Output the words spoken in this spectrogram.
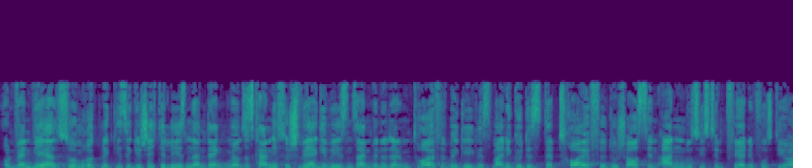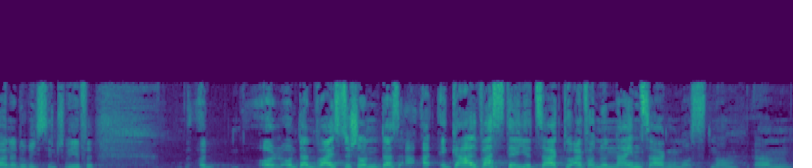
Und wenn wir so im Rückblick diese Geschichte lesen, dann denken wir uns, es kann nicht so schwer gewesen sein, wenn du deinem Teufel begegnest. Meine Güte, es ist der Teufel, du schaust ihn an, du siehst den Pferdefuß, die Hörner, du riechst den Schwefel. Und, und, und dann weißt du schon, dass egal was der jetzt sagt, du einfach nur Nein sagen musst. Ne? Ähm,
